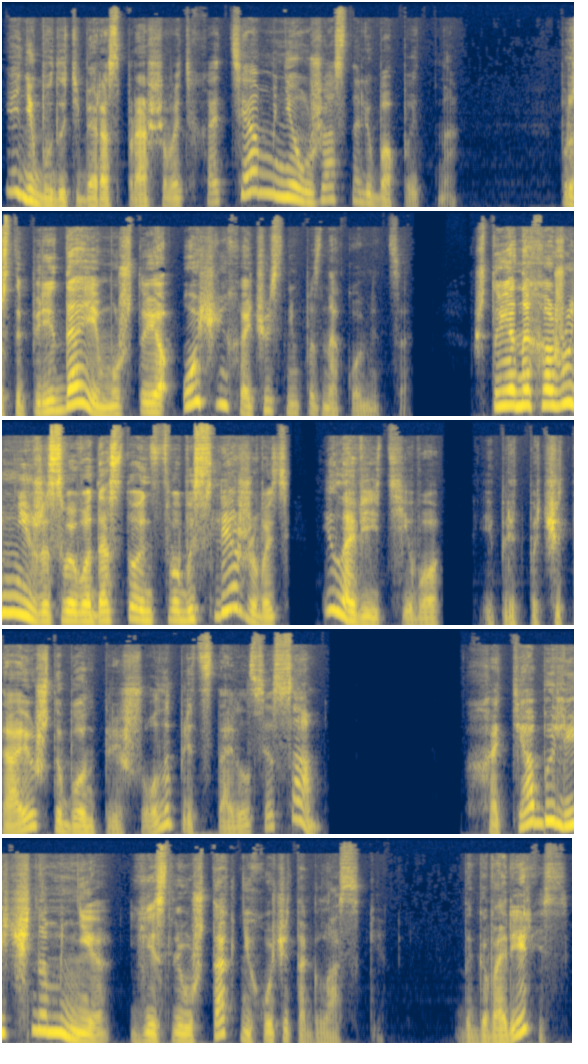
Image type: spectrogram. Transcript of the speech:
я не буду тебя расспрашивать, хотя мне ужасно любопытно. Просто передай ему, что я очень хочу с ним познакомиться, что я нахожу ниже своего достоинства выслеживать и ловить его, и предпочитаю, чтобы он пришел и представился сам. Хотя бы лично мне, если уж так не хочет огласки. Договорились?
